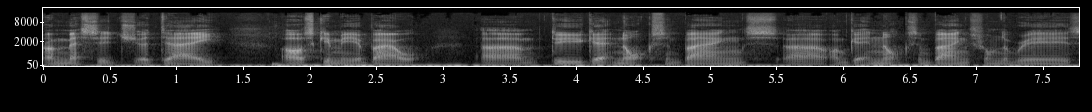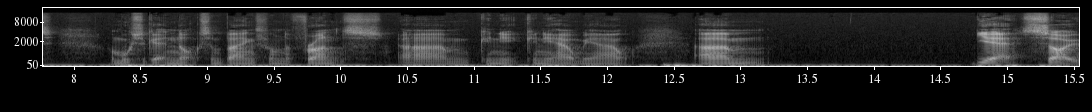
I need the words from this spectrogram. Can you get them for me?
a message a day asking me about um, do you get knocks and bangs? Uh, I'm getting knocks and bangs from the rears. I'm also getting knocks and bangs from the fronts. Um, can you can you help me out? Um, yeah. So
